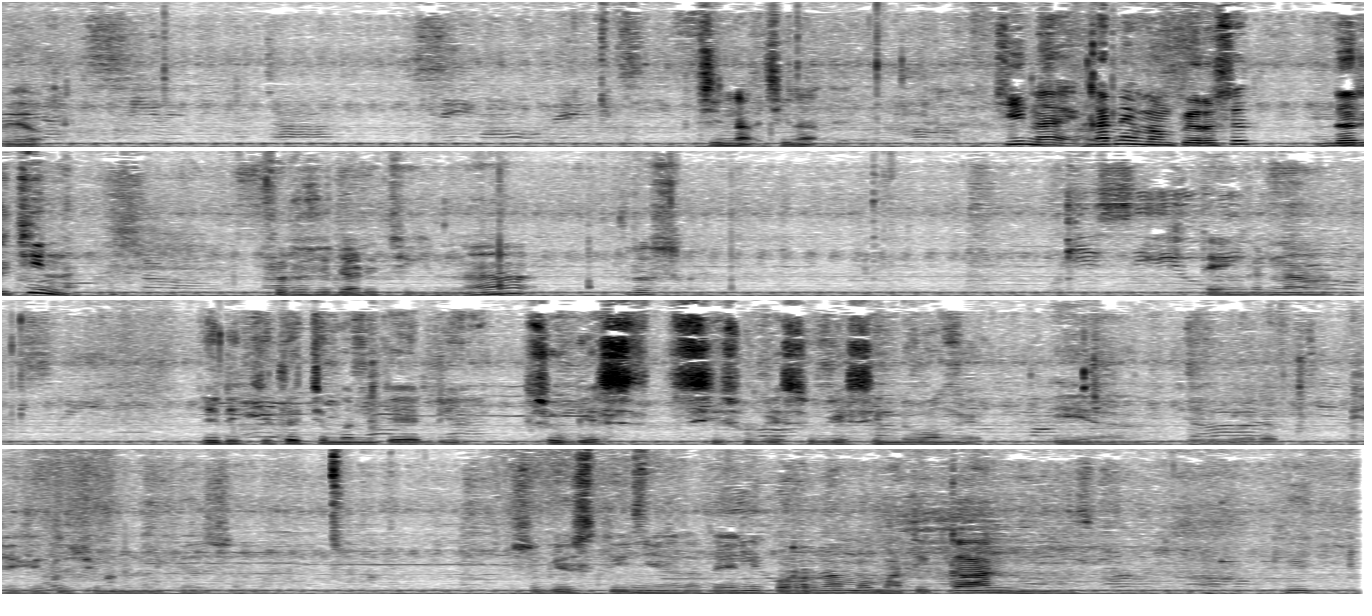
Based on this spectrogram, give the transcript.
Ayo. Cina Cina. Cina kan emang virusnya dari Cina. Virusnya dari Cina terus kita yang kena. Jadi kita cuman kayak di suges si suges sugesin doang ya? Iya. Kayak ibarat. Kayak gitu cuma biasa. Sugestinya katanya ini corona mematikan gitu.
